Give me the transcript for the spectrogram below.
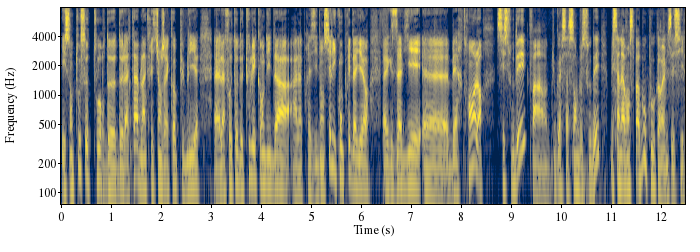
Ils sont tous autour de, de la table. hein. Christian Jacob publie euh, la photo de tous les candidats à la présidentielle, y compris d'ailleurs euh, Xavier euh, Bertrand. Alors c'est soudé, enfin du coup ça semble soudé, mais ça n'avance pas beaucoup quand même, Cécile.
